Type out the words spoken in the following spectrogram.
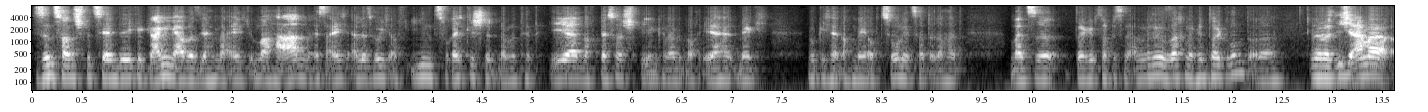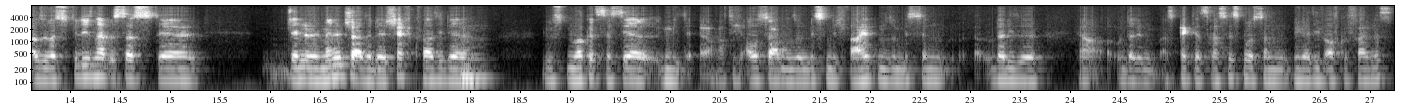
sie sind zwar einen speziellen Weg gegangen, aber sie haben ja eigentlich immer Harden, ist eigentlich alles wirklich auf ihn zurechtgeschnitten, damit halt er noch besser spielen kann, damit noch er halt mehr, wirklich halt noch mehr Optionen etc. hat. Meinst du, da gibt es noch ein bisschen andere Sachen im Hintergrund? Oder? Ja, was ich einmal, also was ich gelesen habe, ist, dass der General Manager, also der Chef quasi der mhm. Houston Rockets, dass der irgendwie einfach durch Aussagen und so ein bisschen durch Verhalten so ein bisschen unter diese, ja, unter dem Aspekt des Rassismus dann negativ aufgefallen ist.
